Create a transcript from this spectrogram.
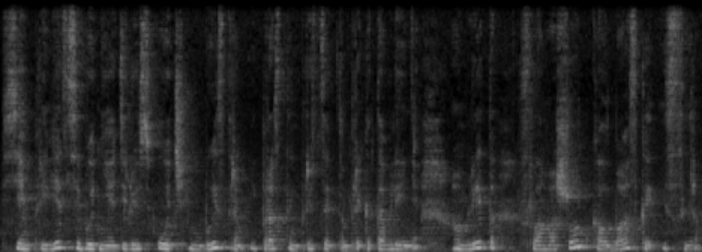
Всем привет! Сегодня я делюсь очень быстрым и простым рецептом приготовления омлета с лавашом, колбаской и сыром.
